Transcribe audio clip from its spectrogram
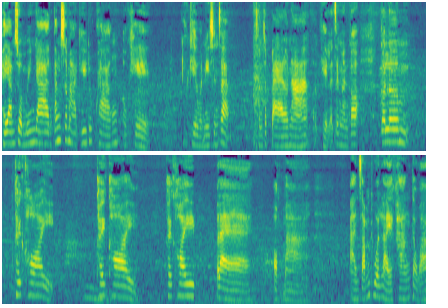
พยายามสวมวิญญาณตั้งสมาธิทุกครั้ง โอเค โอเค วันนี้ฉันจะฉันจะแปลแล้วนะ โอเค แล้วจากนั้นก็ก็เริ่มค่อยๆ ค่อยๆ ค่อยๆ แปลออกมา อ่านซ้ำทวนหลายครั้งแต่ว่า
